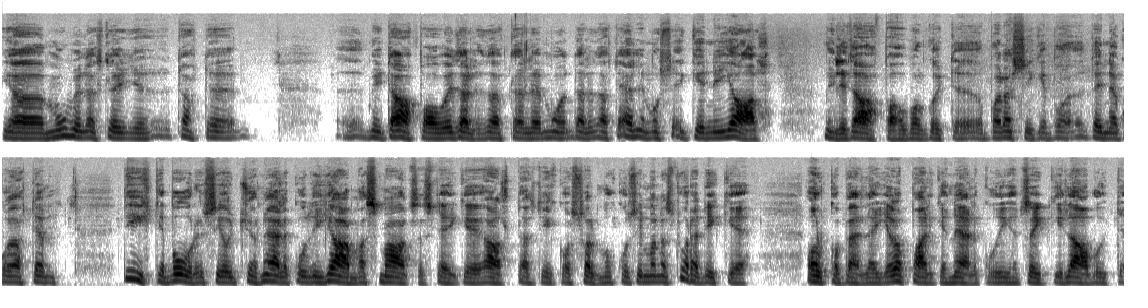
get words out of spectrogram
ja mu meelest oli tahte äh, mida på vidare att eller modell att ännu måste genial militar pa kuid pa rassigi teinekord tihtipuures jõudsin näele, kui jaamas maadses tegi alt, kus on muhkusin mõnes tore tegi olku peale ja noh, palge näele, kui sõiki laavuid.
